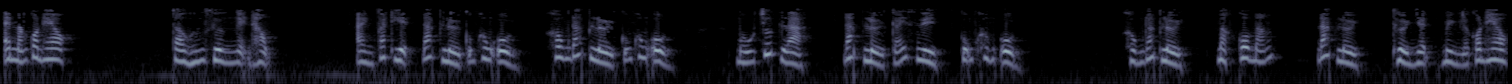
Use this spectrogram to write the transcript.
Em mắng con heo. Cao Hướng Dương nghẹn họng. Anh phát hiện đáp lời cũng không ổn, không đáp lời cũng không ổn. Mấu chốt là đáp lời cái gì cũng không ổn. Không đáp lời, mặc cô mắng, đáp lời, thừa nhận mình là con heo.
